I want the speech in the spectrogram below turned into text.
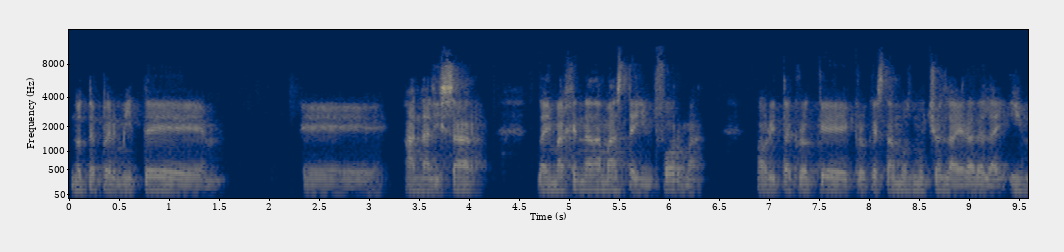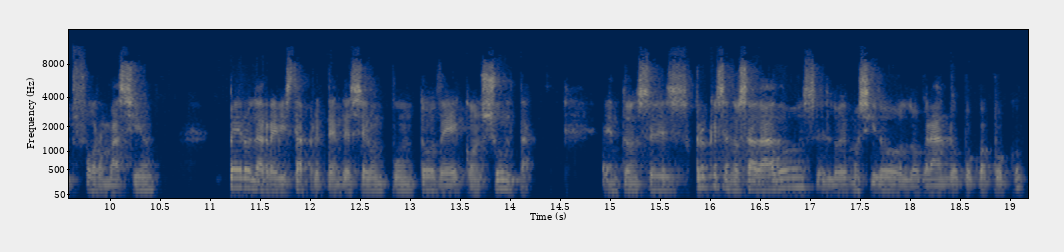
no te permite eh, analizar, la imagen nada más te informa. Ahorita creo que, creo que estamos mucho en la era de la información, pero la revista pretende ser un punto de consulta. Entonces, creo que se nos ha dado, lo hemos ido logrando poco a poco.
